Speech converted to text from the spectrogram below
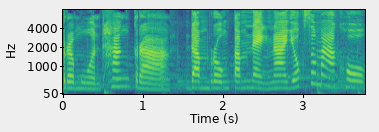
ประมวลทั้งกลางดำรงตำแหน่งนายกสมาคม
